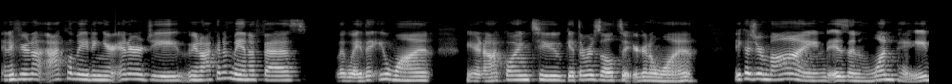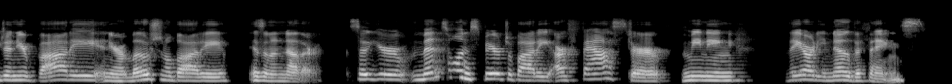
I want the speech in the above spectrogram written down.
And if you're not acclimating your energy, you're not going to manifest the way that you want. You're not going to get the results that you're going to want because your mind is in one page and your body and your emotional body is in another. So your mental and spiritual body are faster, meaning they already know the things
